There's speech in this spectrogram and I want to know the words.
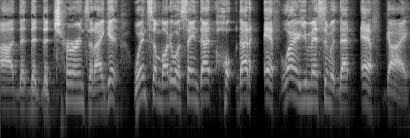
uh, the, the, the churns that I get when somebody was saying that that F, why are you messing with that F guy?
